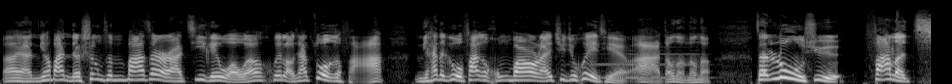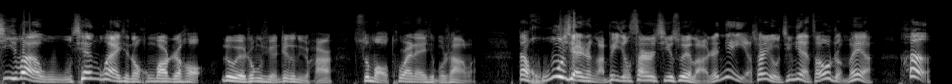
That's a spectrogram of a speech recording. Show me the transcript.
哎呀，你要把你的生辰八字啊寄给我，我要回老家做个法，你还得给我发个红包来聚聚会去啊，等等等等。在陆续发了七万五千块钱的红包之后，六月中旬，这个女孩孙某突然联系不上了。但胡先生啊，毕竟三十七岁了，人家也算是有经验，早有准备啊。哼，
